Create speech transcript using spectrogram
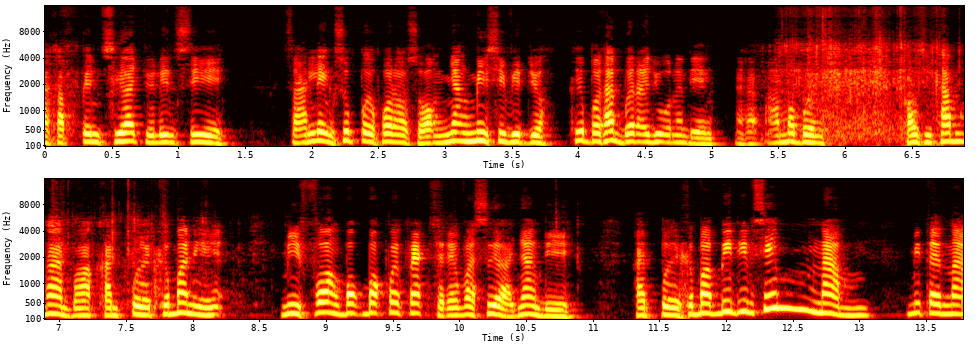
นะครับ เป็นเชื้อจุลินทรีย์สารเล่งซูเปอร์พอร์สองยังมีชีวิตอยู่ คือพอท่านเบิดอายุนั่นเองนะครับเอามาเบิ่งเขาสิทำงานบ่คันเปิดขึ้นมานี่มีฟองบล็อกบล็อกแป๊กแสดงว่าเสื้อย่างดีคันเปิดขึ้นมามีดิมซิมน้ำมีแต่น้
